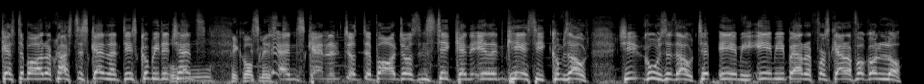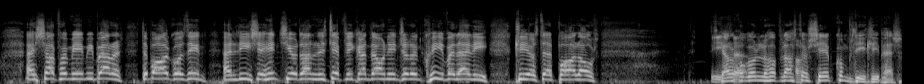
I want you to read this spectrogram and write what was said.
Gets the ball across to Scanlon. This could be the Ooh, chance. Pick up, missed. And Scanlon, just the ball doesn't stick. And Ellen Casey comes out. She goes it out. Tip Amy. Amy Barrett for Scariff Ogonnelloe. A shot from Amy Barrett. The ball goes in, and Leisha Hinchy O'Donnell is definitely gone down injured, and Lally clears that ball out. Scariff Ogonnelloe have lost their shape completely, Pat.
